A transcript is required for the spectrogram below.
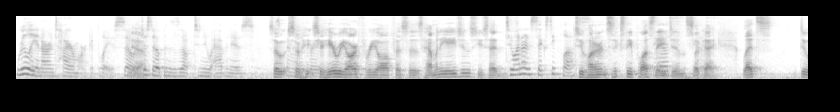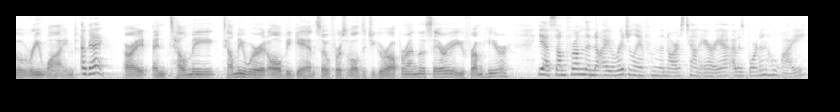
really in our entire marketplace. So Yeah. it just opens us up to new avenues. so so he- really so here we are, three offices. How many agents? You said 260 plus. 260 plus Yes, agents. yes. Okay, let's do a rewind. Okay. All right, and tell me tell me where it all began. So first of all, did you grow up around this area? Are you from here? Yes, I'm from the. I originally am from the Norristown area. I was born in Hawaii.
